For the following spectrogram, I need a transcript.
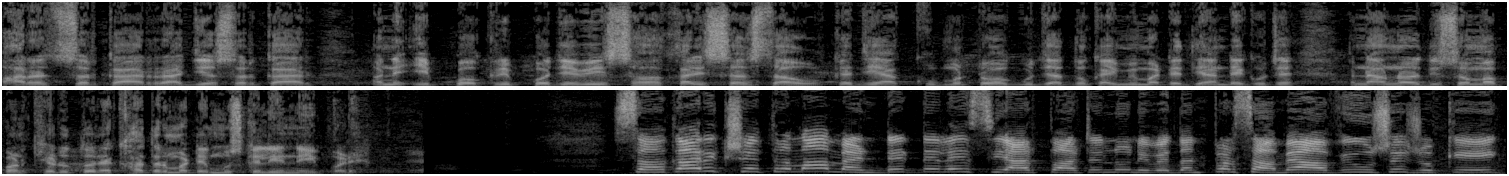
ભારત સરકાર રાજ્ય સરકાર અને ઇફકો ક્રિપકો જેવી સહકારી સંસ્થાઓ કે જ્યાં ખૂબ મોટો ગુજરાતનું કાયમી માટે ધ્યાન રાખ્યું છે અને આવનારા દિવસોમાં પણ ખેડૂતોને ખાતર માટે મુશ્કેલી નહીં પડે સહકારી ક્ષેત્રમાં મેન્ડેટને લઈ સી આર પાટીલનું નિવેદન પણ સામે આવ્યું છે, જો કે એક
